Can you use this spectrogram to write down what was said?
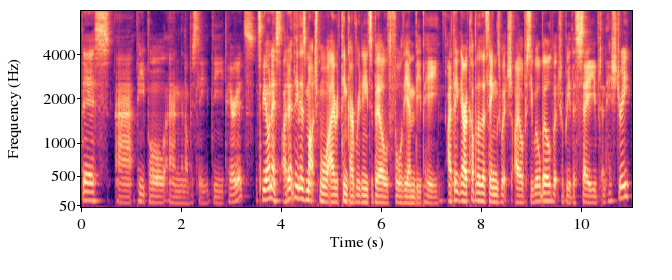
this, uh, people, and then obviously the periods. To be honest, I don't think there's much more I would think I really need to build for the MVP. I think there are a couple other things which I obviously will build, which will be the saved and history,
